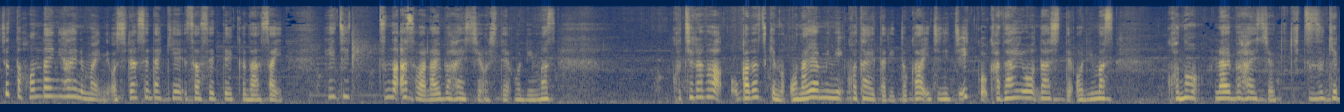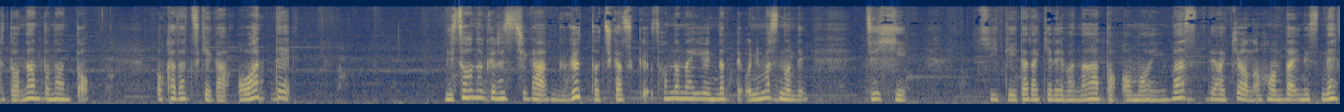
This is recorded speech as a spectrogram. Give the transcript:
ちょっと本題に入る前にお知らせだけさせてください。平日の朝はライブ配信をしております。こちらはお片付けのお悩みに答えたりとか1日1個課題を出しております。このライブ配信を聞き続けるとなんとなんとお片付けが終わって理想の暮らしがぐぐっと近づくそんな内容になっておりますのでぜひ聞いていただければなと思います。では今日の本題ですね。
